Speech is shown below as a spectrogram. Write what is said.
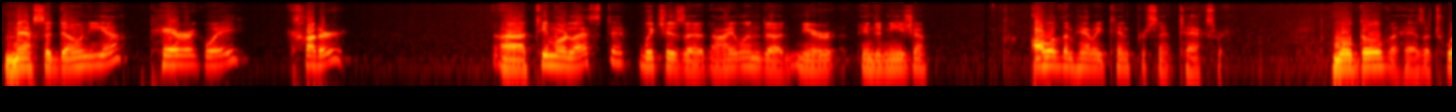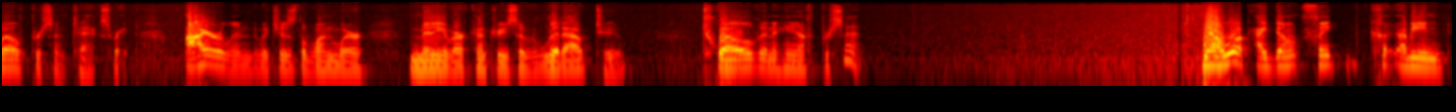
Macedonia, Paraguay, Qatar, uh, Timor Leste, which is an island uh, near Indonesia, all of them have a 10% tax rate. Moldova has a 12% tax rate. Ireland, which is the one where many of our countries have lit out to, 12.5%. Now, look, I don't think, I mean,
